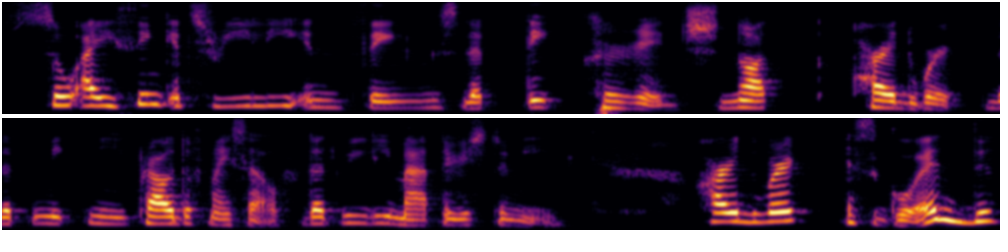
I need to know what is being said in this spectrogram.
So I think it's really in things that take courage, not hard work, that make me proud of myself, that really matters to me. Hard work is good,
